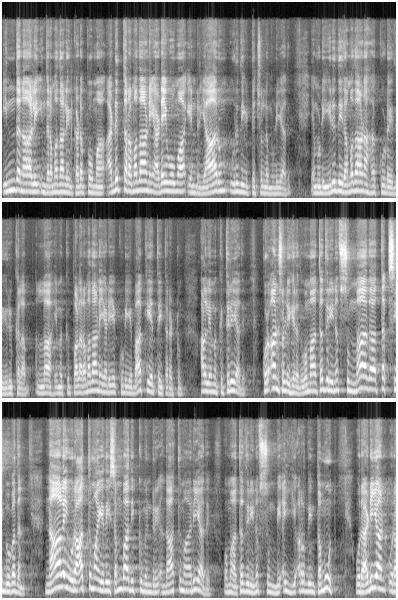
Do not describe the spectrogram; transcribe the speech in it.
இந்த நாளை இந்த ரமதானில் கடப்போமா? அடுத்த ரமதானை அடைவோமா? என்று யாரும் உறுதியிட்டு சொல்ல முடியாது. எம்முடைய இறுதி ரமதானாக கூட இது இருக்கலாம். அல்லாஹ் எமக்கு பல ரமதானை அடையக்கூடிய பாக்கியத்தை தரட்டும். ஆனால் எமக்கு தெரியாது. குர்ஆன் சொல்லுகிறது ஒமா ததிரி நஃப்சும் மாதா தக்சி புகதன் நாளை ஒரு ஆத்மா எதை சம்பாதிக்கும் என்று அந்த ஆத்மா அறியாது. ஒமா ததிரி நஃப்சும் பி ஐ அர்தின் தமூத். ஒரு அடியான் ஒரு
